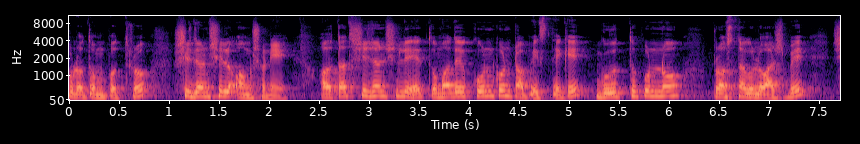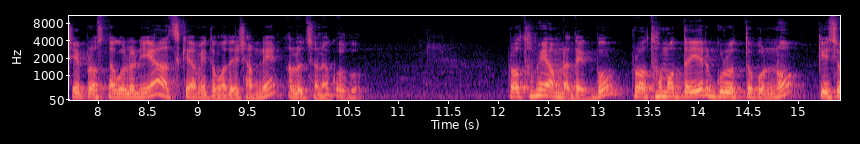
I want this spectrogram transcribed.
প্রথম পত্র সৃজনশীল অংশ নিয়ে। অর্থাৎ সৃজনশীলে তোমাদের কোন কোন টপিকস থেকে গুরুত্বপূর্ণ প্রশ্নগুলো আসবে, সেই প্রশ্নগুলো নিয়ে আজকে আমি তোমাদের সামনে আলোচনা করব। প্রথমে আমরা দেখব প্রথম অধ্যায়ের গুরুত্বপূর্ণ কিছু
